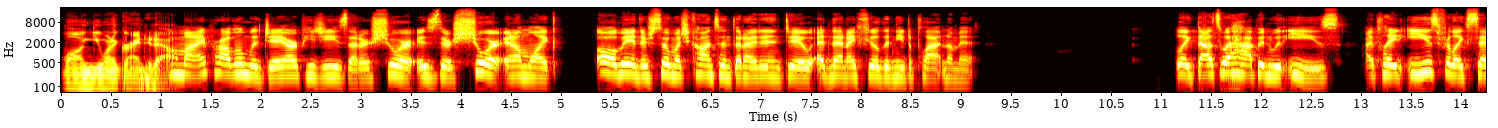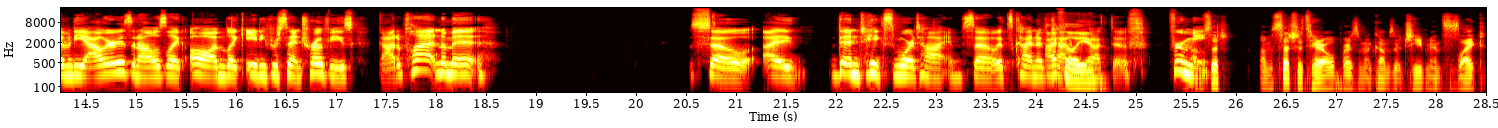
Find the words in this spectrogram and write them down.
long you want to grind it out. My problem with JRPGs that are short is they're short, and I'm like, oh man, there's so much content that I didn't do, and then I feel the need to platinum it. Like that's what happened with Ys. I played Ys for like 70 hours, and I was like, oh, I'm like 80% trophies. Gotta platinum it. So I then takes more time. So it's kind of I feel you. counterproductive for me. I'm such I'm such a terrible person when it comes to achievements. It's like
